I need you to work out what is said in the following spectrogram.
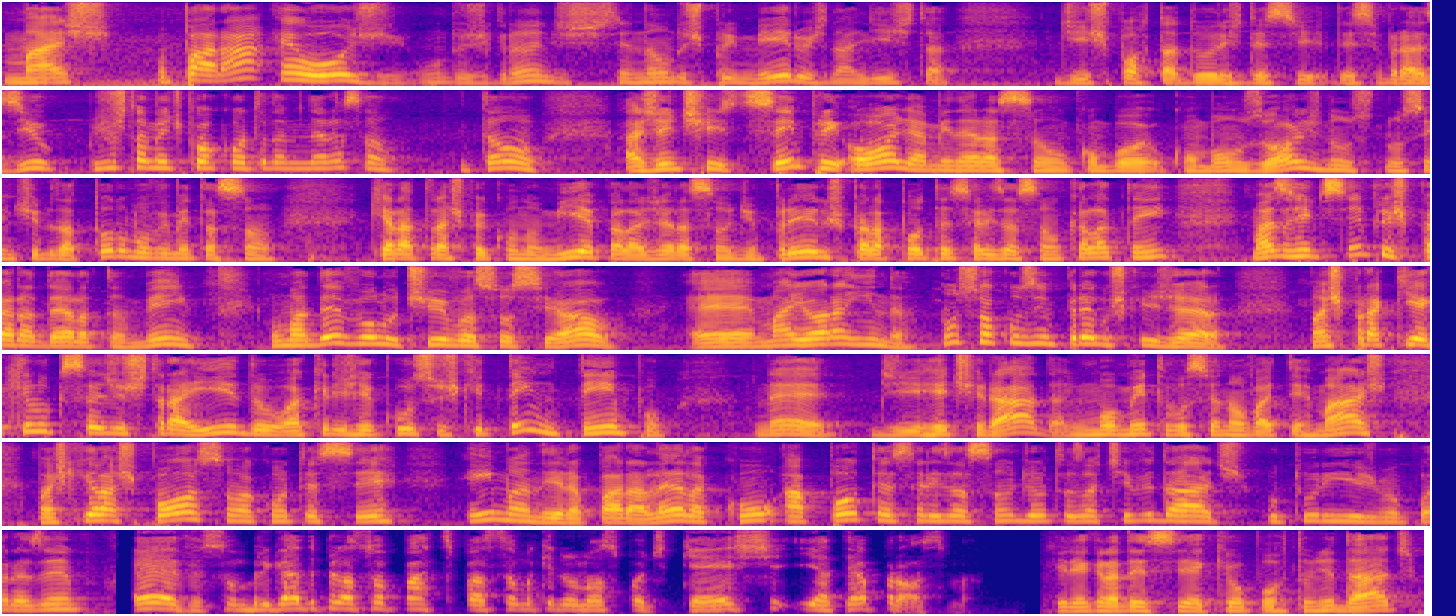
mas o Pará é hoje um dos grandes, se não dos primeiros na lista de exportadores desse, desse Brasil, justamente por conta da mineração. Então, a gente sempre olha a mineração com, bo com bons olhos, no, no sentido da toda a movimentação que ela traz para a economia, pela geração de empregos, pela potencialização que ela tem, mas a gente sempre espera dela também uma devolutiva social é, maior ainda. Não só com os empregos que gera, mas para que aquilo que seja extraído, aqueles recursos que têm um tempo né, de retirada, em um momento você não vai ter mais, mas que elas possam acontecer em maneira paralela com a potencialização de outras atividades, o turismo, por exemplo. Everson, obrigado pela sua participação aqui no nosso podcast e até a próxima. Queria agradecer aqui a oportunidade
